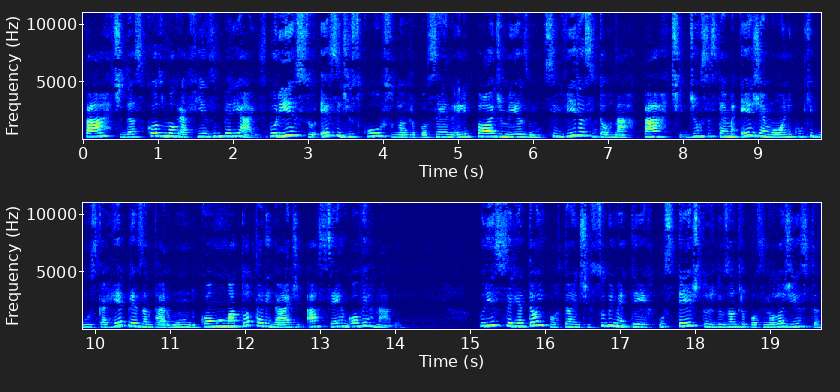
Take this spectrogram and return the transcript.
parte das cosmografias imperiais. Por isso, esse discurso do antropoceno, ele pode mesmo se vir a se tornar parte de um sistema hegemônico que busca representar o mundo como uma totalidade a ser governada. Por isso seria tão importante submeter os textos dos antropocenologistas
